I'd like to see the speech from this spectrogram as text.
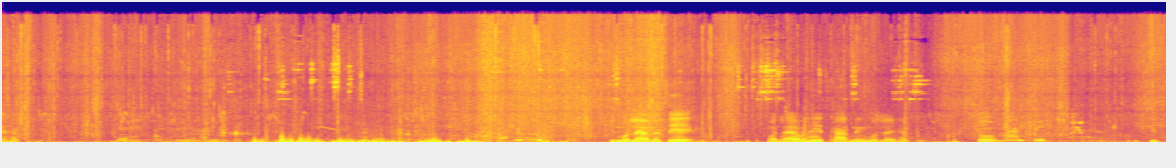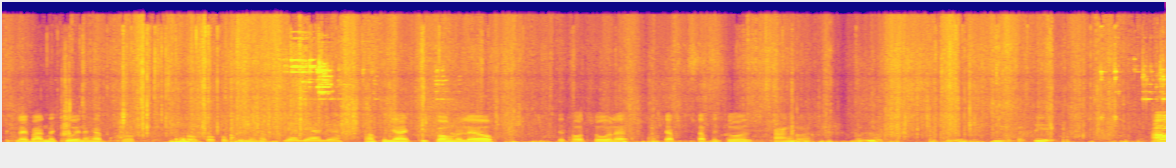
นะครับกินหมดแล้วเซ็กซี่หมดแล้ววันนี้ถาดหนึ่งหมดเลยครับก็บ้านสิติดรายบานมาช่วยนะครับ ก็ก็ขอขอบคุณนะครับเดี๋ยวเดี๋ยวเดี๋ยวเอาคุณยายติดกล้องหน่อยเร็วจะถอดโซ่แล้วจับจับเป็นตัวช้างหน่อยสี่กับสี่ เอา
